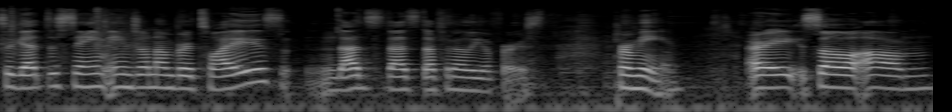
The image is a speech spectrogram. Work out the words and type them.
to get the same angel number twice. That's that's definitely a first for me. All right, so um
